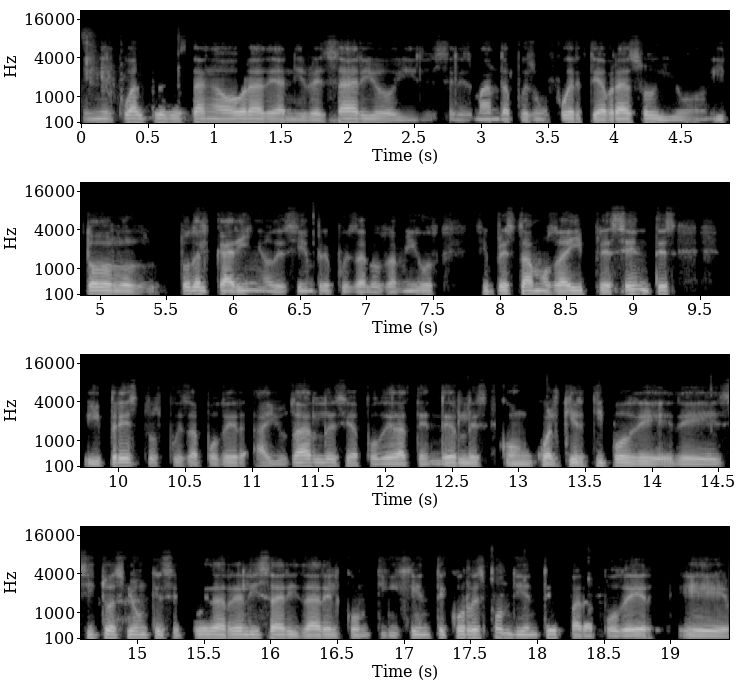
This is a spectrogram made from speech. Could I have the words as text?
en el cual pues están ahora de aniversario y se les manda pues un fuerte abrazo y, y todos los, todo el cariño de siempre pues a los amigos, siempre estamos ahí presentes y prestos pues a poder ayudarles y a poder atenderles con cualquier tipo de, situación que se pueda realizar y dar el contingente correspondiente para poder eh,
